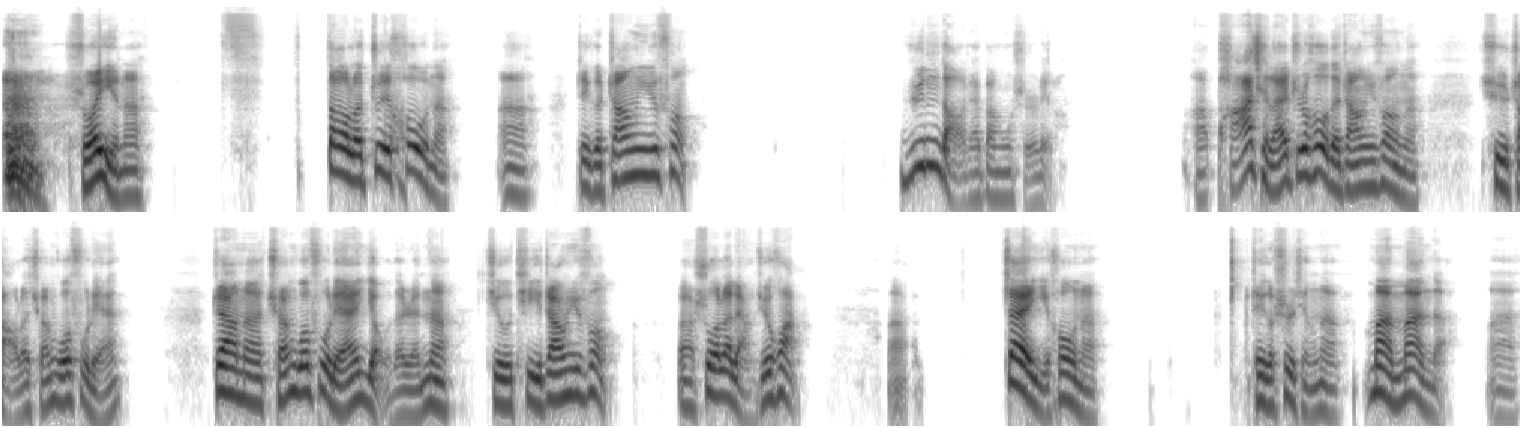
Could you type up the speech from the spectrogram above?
所以呢，到了最后呢，啊。这个张玉凤晕倒在办公室里了，啊，爬起来之后的张玉凤呢，去找了全国妇联，这样呢，全国妇联有的人呢就替张玉凤，呃，说了两句话，啊，再以后呢，这个事情呢，慢慢的啊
